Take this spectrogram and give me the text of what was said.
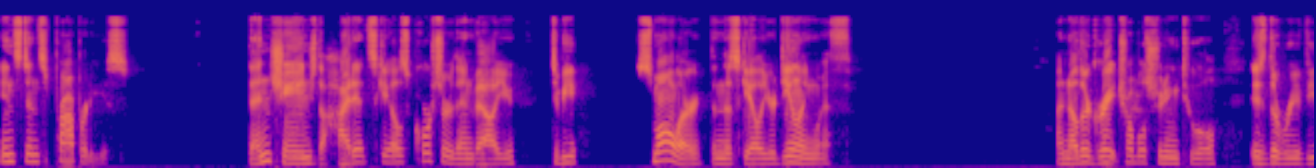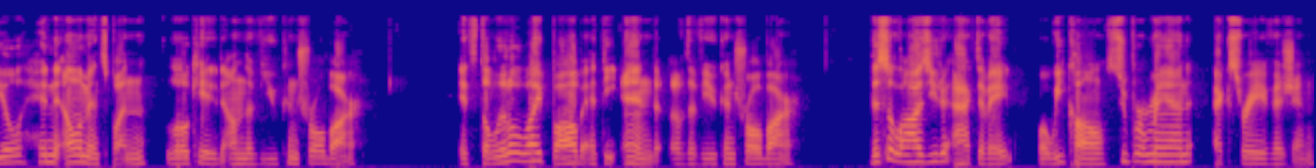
instance properties. Then change the hide at scales coarser than value to be smaller than the scale you're dealing with. Another great troubleshooting tool is the Reveal Hidden Elements button located on the View control bar. It's the little light bulb at the end of the View control bar. This allows you to activate what we call Superman X-ray vision.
